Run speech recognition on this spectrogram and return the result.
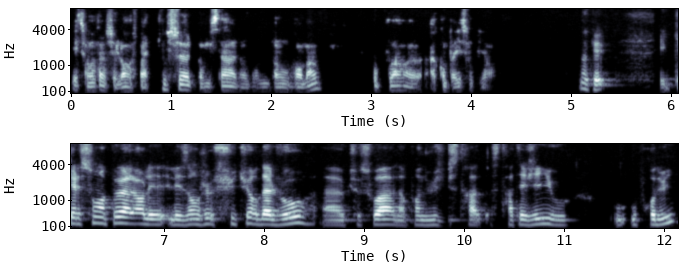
et ce se lance pas tout seul comme ça dans, dans le grand bain pour pouvoir accompagner son client. Ok. Et quels sont un peu alors les, enjeux futurs d'Alvo, que ce soit d'un point de vue stratégie ou, ou, produit?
